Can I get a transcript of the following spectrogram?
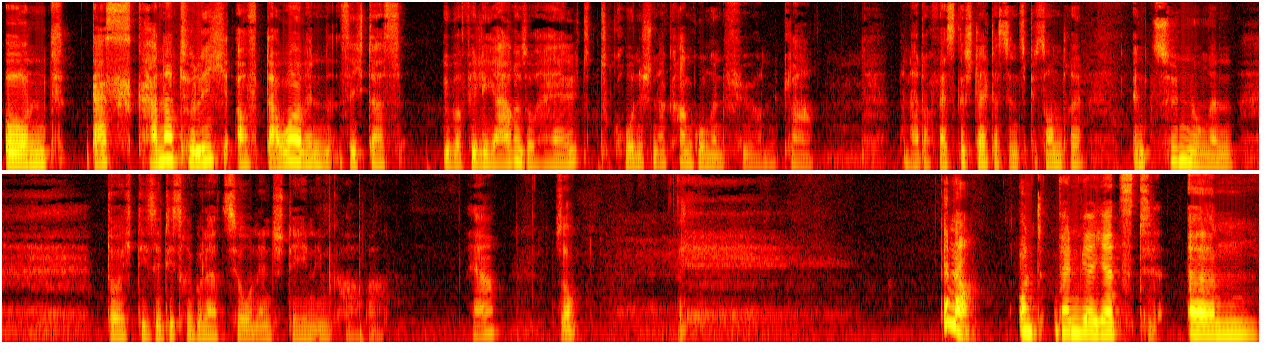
Und das kann natürlich auf Dauer, wenn sich das über viele Jahre so hält, zu chronischen Erkrankungen führen, klar. Man hat auch festgestellt, dass insbesondere Entzündungen durch diese Dysregulation entstehen im Körper. Ja, so. Genau. Und wenn wir jetzt ähm,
